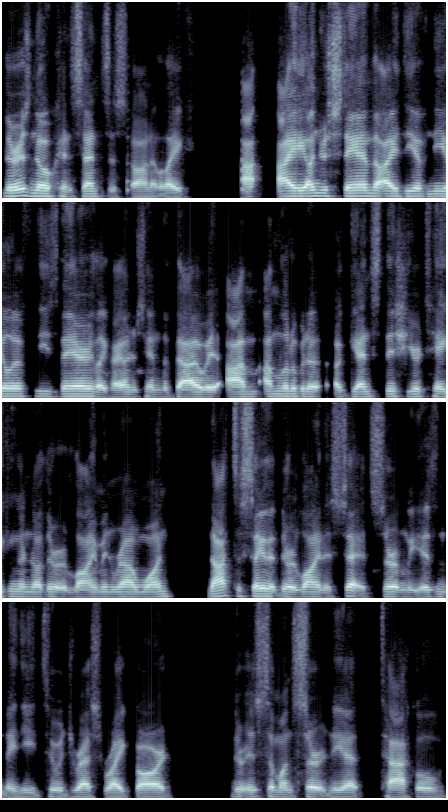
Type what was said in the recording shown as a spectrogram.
there is no consensus on it. Like I I understand the idea of Neal if he's there. Like I understand the value of it. I'm I'm a little bit against this year taking another lineman round one. Not to say that their line is set. It certainly isn't. They need to address right guard. There is some uncertainty at tackle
